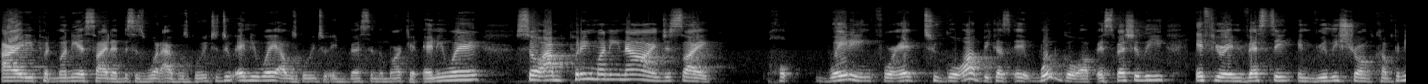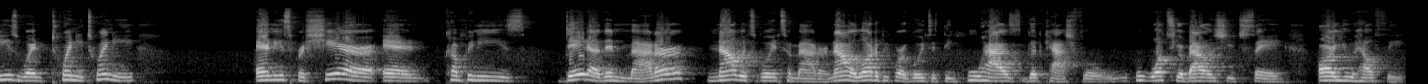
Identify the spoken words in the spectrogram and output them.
I already put money aside, and this is what I was going to do anyway. I was going to invest in the market anyway. So I'm putting money now and just like ho- waiting for it to go up because it would go up, especially if you're investing in really strong companies. When 2020 earnings per share and companies data didn't matter. Now it's going to matter. Now a lot of people are going to think who has good cash flow? What's your balance sheet saying? Are you healthy?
